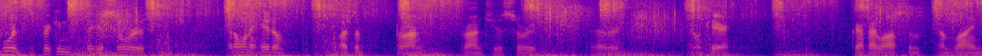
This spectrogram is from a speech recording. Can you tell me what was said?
towards the freaking Stegosaurus. I don't want to hit him. Oh, that's a bron Bronchiosaurus. Whatever. I don't care. Crap, I lost him. I'm blind.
